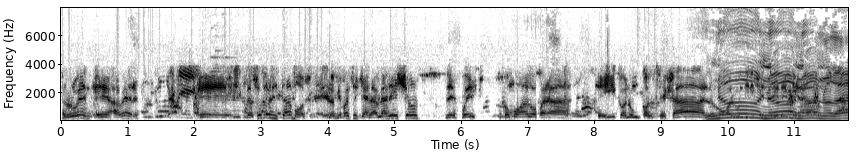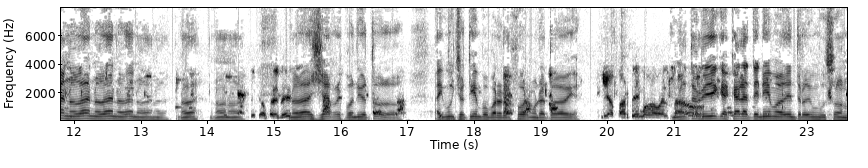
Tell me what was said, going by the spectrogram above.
Rubén, eh, a ver, eh, nosotros estamos, eh, lo que pasa es que al hablar ellos, después, ¿cómo hago para seguir con un concejal o algún No, dirigente no, gremial? no, no da, no da, no da, no da, no da, no da, no da, no, no da. No da, ya respondió todo. Hay mucho tiempo para la fórmula todavía. Y aparte hemos avanzado. No te olvides que acá la tenemos dentro de un buzón.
